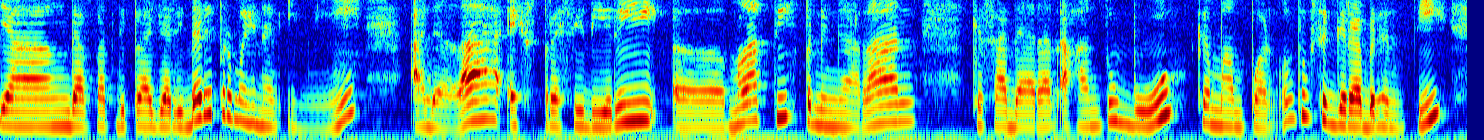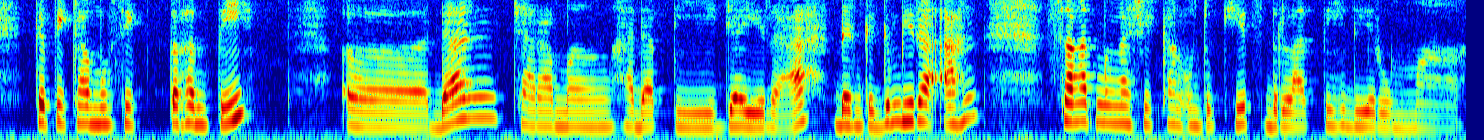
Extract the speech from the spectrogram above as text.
Yang dapat dipelajari dari permainan ini adalah ekspresi diri e, melatih pendengaran, kesadaran akan tubuh, kemampuan untuk segera berhenti ketika musik terhenti, e, dan cara menghadapi gairah dan kegembiraan sangat mengasyikan untuk kids berlatih di rumah.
